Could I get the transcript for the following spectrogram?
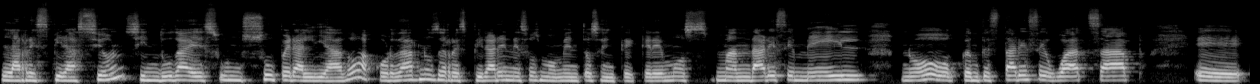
la respiración sin duda es un súper aliado, acordarnos de respirar en esos momentos en que queremos mandar ese mail, ¿no? O contestar ese WhatsApp, eh,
